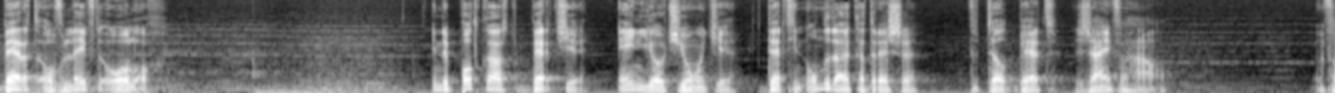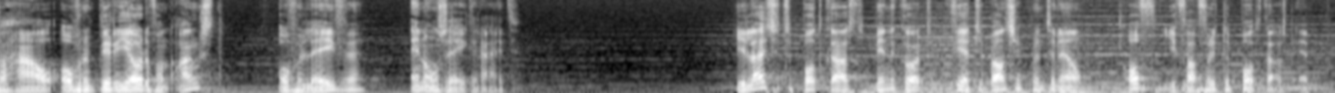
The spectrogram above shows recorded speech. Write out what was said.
Bert overleeft de oorlog. In de podcast Bertje, één Joods jongetje, 13 onderduikadressen, vertelt Bert zijn verhaal. Een verhaal over een periode van angst, overleven en onzekerheid. Je luistert de podcast binnenkort via tubantia.nl of je favoriete podcast-app.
